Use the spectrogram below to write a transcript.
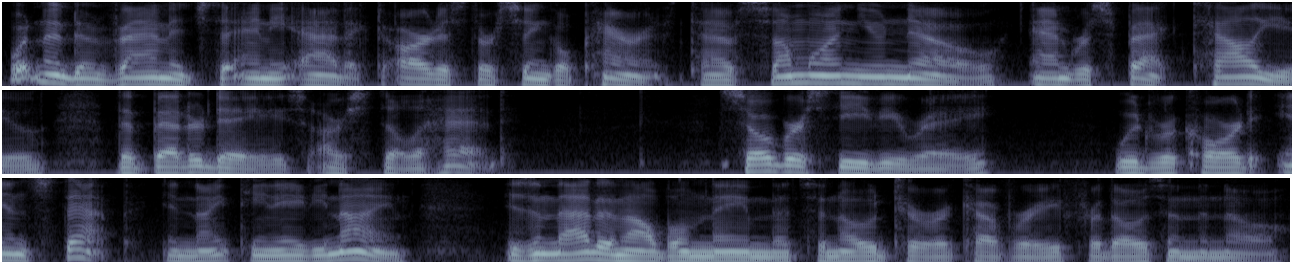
What an advantage to any addict, artist, or single parent to have someone you know and respect tell you that better days are still ahead. Sober Stevie Ray would record In Step in 1989. Isn't that an album name that's an ode to recovery for those in the know?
